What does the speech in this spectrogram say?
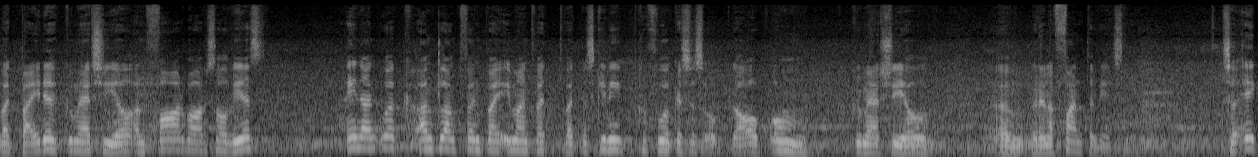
wat beide kommersieel aanvaarbaar sal wees en dan ook aanklank vind by iemand wat wat miskien nie gefokus is op daarop om kommersieel ehm um, relevant te wees nie. So ek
